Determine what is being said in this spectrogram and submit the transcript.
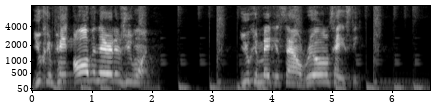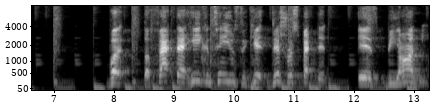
You can paint all the narratives you want. You can make it sound real tasty. But the fact that he continues to get disrespected is beyond me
